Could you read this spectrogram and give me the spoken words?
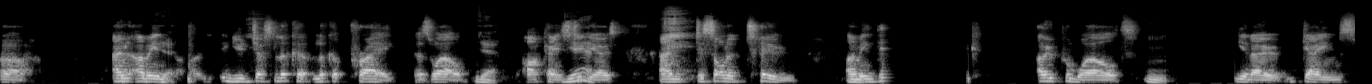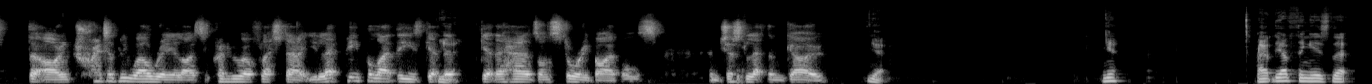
Oh. And I mean, Yeah. you just look at look at Prey as well, Yeah, Arcane Yeah. Studios, and Dishonored Two. I Mm. mean, the open world, Mm. you know, games that are incredibly well realized, incredibly well fleshed out. You let people like these get Yeah. their get their hands on story bibles, and just let them go. Yeah. Yeah. Uh, the other thing is that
